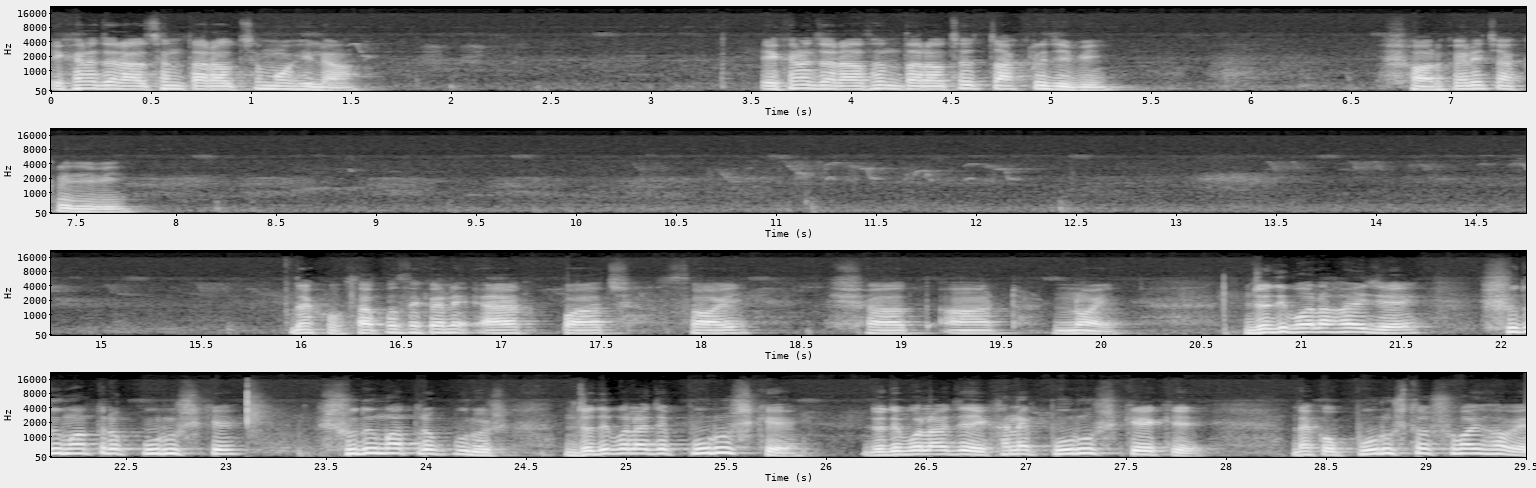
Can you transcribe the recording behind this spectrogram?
এখানে যারা আছেন, তারা হচ্ছে মহিলা। এখানে যারা আছেন, তারা হচ্ছে চাকরিজীবী। সরকারি চাকরিজীবী। দেখো সাপোজ এখানে এক, পাঁচ, ছয়, সাত, আট, নয়। যদি বলা হয় যে শুধুমাত্র পুরুষকে, শুধুমাত্র পুরুষ, যদি বলা হয় যে পুরুষকে, যদি বলা হয় যে এখানে পুরুষ কে কে? দেখো, পুরুষ তো সবাই হবে,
